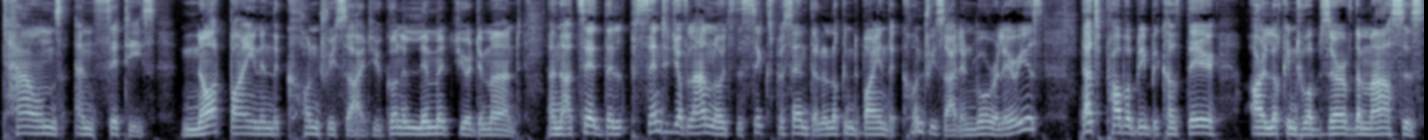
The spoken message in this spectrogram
towns and cities, not buying in the countryside. You're going to limit your demand. And that said, the percentage of landlords, the 6% that are looking to buy in the countryside and rural areas, that's probably because they are looking to observe the masses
